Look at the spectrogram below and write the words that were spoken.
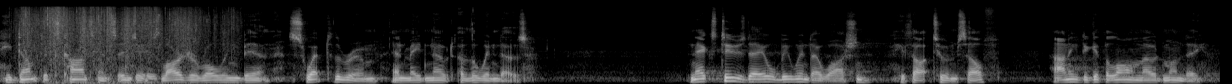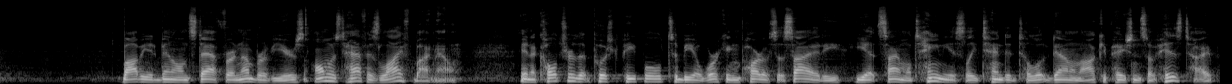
he dumped its contents into his larger rolling bin, swept the room, and made note of the windows. Next Tuesday will be window washing, he thought to himself. I need to get the lawn mowed Monday. Bobby had been on staff for a number of years, almost half his life by now. In a culture that pushed people to be a working part of society, yet simultaneously tended to look down on occupations of his type,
